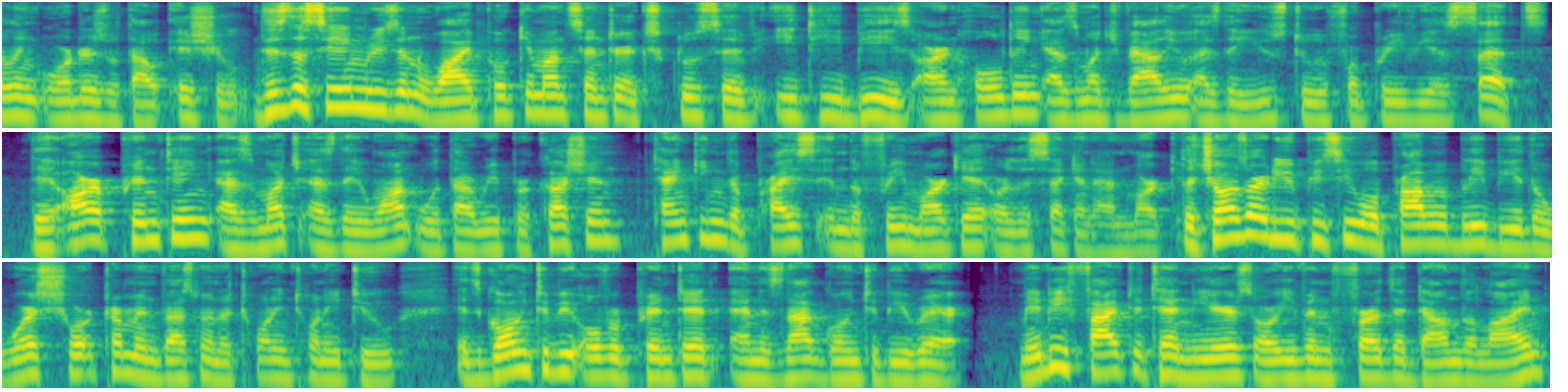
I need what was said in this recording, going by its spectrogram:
fulfilling orders without issue. This is the same reason why Pokemon Center exclusive ETBs aren't holding as much value as they used to for previous sets. They are printing as much as they want without repercussion, tanking the price in the free market or the secondhand market. The Charizard UPC will probably be the worst short-term investment of 2022. It's going to be overprinted and is not going to be rare. Maybe 5 to 10 years or even further down the line,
